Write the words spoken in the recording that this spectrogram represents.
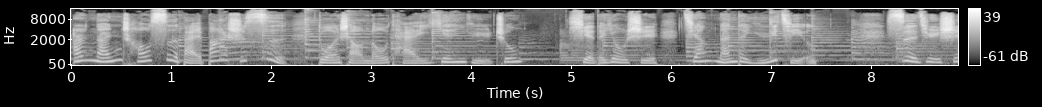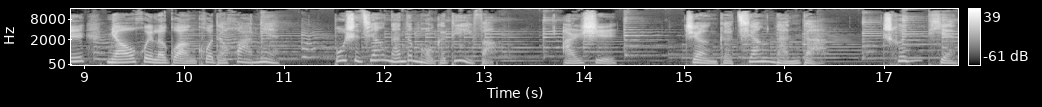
而南朝四百八十寺，多少楼台烟雨中，写的又是江南的雨景。四句诗描绘了广阔的画面，不是江南的某个地方，而是整个江南的春天。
